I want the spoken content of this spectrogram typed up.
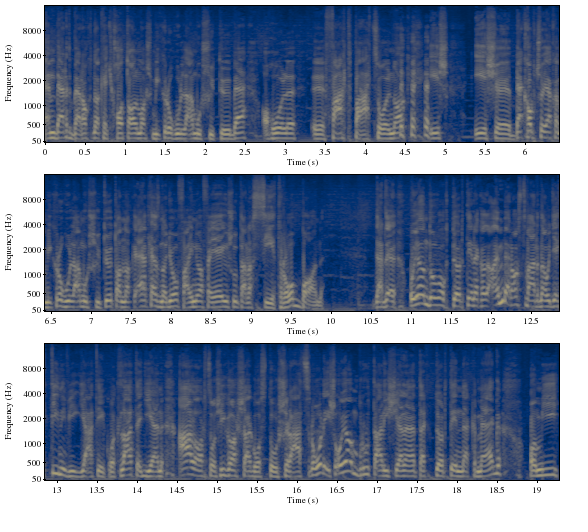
embert beraknak egy hatalmas mikrohullámú sütőbe, ahol ö, fát pácolnak, és és bekapcsolják a mikrohullámú sütőt, annak elkezd nagyon fájni a feje, és utána szétrobban. De, de olyan dolgok történnek, az ember azt várna, hogy egy tini vígjátékot lát egy ilyen állarcos, igazságosztó srácról, és olyan brutális jelenetek történnek meg, ami,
